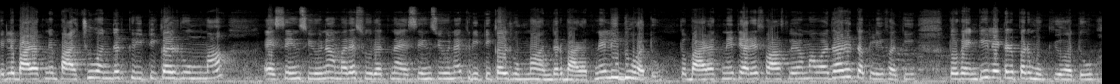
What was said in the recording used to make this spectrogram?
એટલે બાળકને પાછું અંદર ક્રિટિકલ રૂમમાં એસએનસીયુના અમારે સુરતના એસએનસીયુના ક્રિટિકલ રૂમમાં અંદર બાળકને લીધું હતું. તો બાળકને ત્યારે શ્વાસ લેવામાં વધારે તકલીફ હતી. તો વેન્ટિલેટર પર મૂક્યું હતું.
